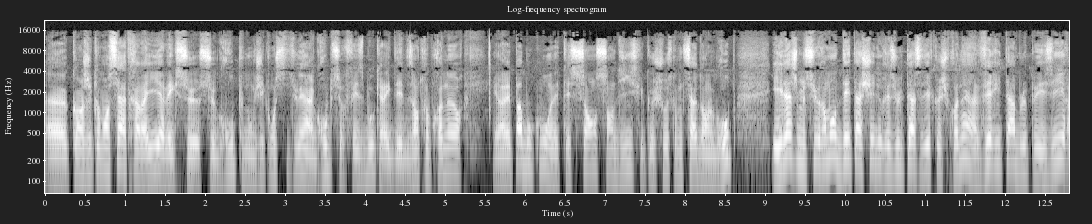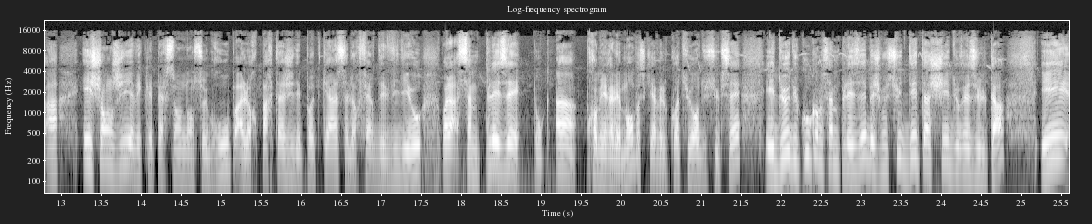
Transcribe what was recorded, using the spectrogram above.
euh, quand j'ai commencé à travailler avec ce, ce groupe, donc j'ai constitué un groupe sur Facebook avec des entrepreneurs il n'y en avait pas beaucoup, on était 100, 110, quelque chose comme ça dans le groupe. Et là, je me suis vraiment détaché du résultat, c'est-à-dire que je prenais un véritable plaisir à échanger avec les personnes dans ce groupe, à leur partager des podcasts, à leur faire des vidéos. Voilà, ça me plaisait. Donc un, premier élément, parce qu'il y avait le quatuor du succès. Et deux, du coup, comme ça me plaisait, ben, je me suis détaché du résultat et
